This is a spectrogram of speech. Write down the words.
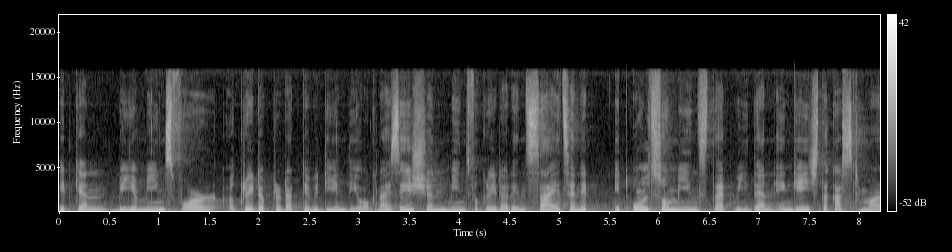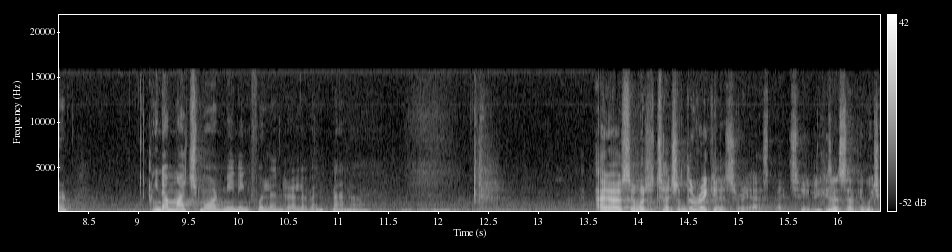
It can be a means for a greater productivity in the organization, means for greater insights, and it, it also means that we then engage the customer in a much more meaningful and relevant manner. And I also want to touch on the regulatory aspect too, because mm-hmm. that's something which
